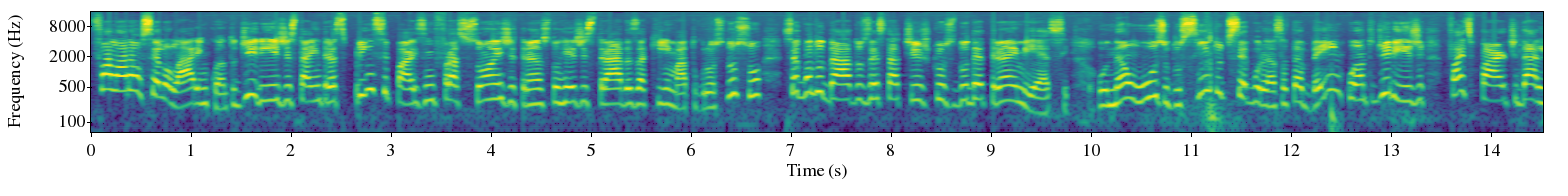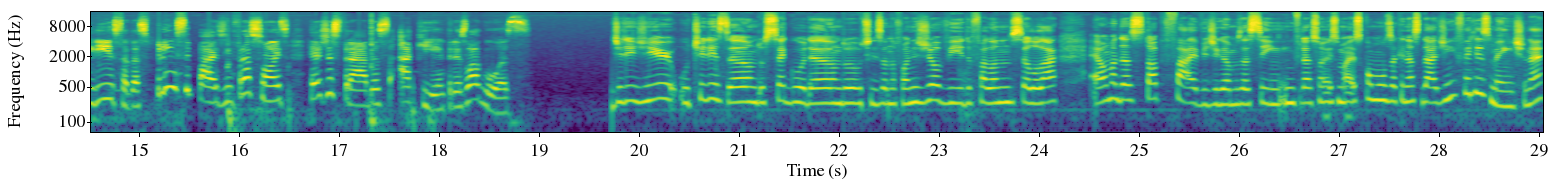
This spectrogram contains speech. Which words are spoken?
Falar ao celular enquanto dirige está entre as principais infrações de trânsito registradas aqui em Mato Grosso do Sul, segundo dados estatísticos do Detran MS. O não uso do cinto de segurança também enquanto dirige faz parte da lista das principais infrações registradas aqui em Três Lagoas. Dirigir utilizando, segurando, utilizando fones de ouvido, falando no celular, é uma das top 5, digamos assim, infrações mais comuns aqui na cidade, infelizmente, né?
